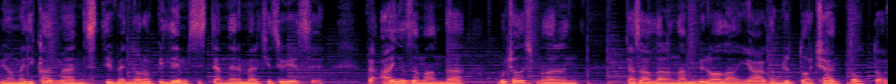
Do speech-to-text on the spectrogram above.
biyomedikal mühendisliği ve nörobilim sistemleri merkezi üyesi ve aynı zamanda bu çalışmaların yazarlarından biri olan yardımcı doçent doktor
